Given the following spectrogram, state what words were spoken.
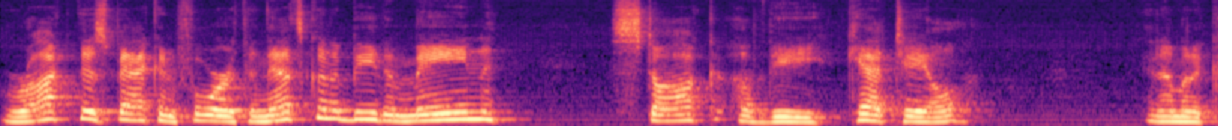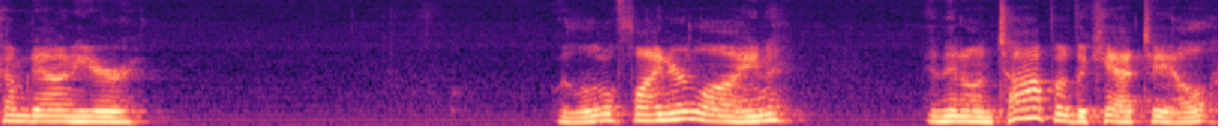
rock this back and forth, and that's going to be the main stalk of the cattail. And I'm going to come down here with a little finer line. And then on top of the cattail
